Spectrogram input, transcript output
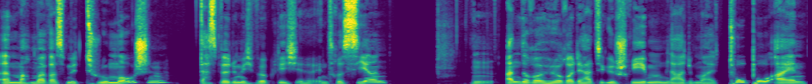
äh, mach mal was mit True Motion. Das würde mich wirklich äh, interessieren. Ein anderer Hörer, der hatte geschrieben, lade mal Topo ein.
